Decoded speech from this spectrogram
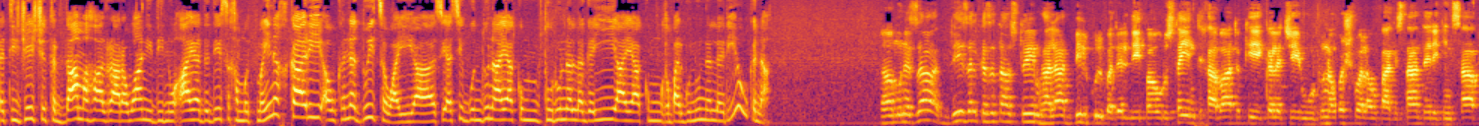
نتیجې چې تر دا مهال را روانې دي نو آیا د دې څخه مطمئن ښکاري او کنه دوی څه وایي سیاسي ګوندونه آیا کوم تورونه لګوي آیا کوم غبرګونونه لري او کنه منزه دې ځل که زه تاسو ته وایم حالات بالکل بدل دي په وروستیو انتخاباتو کې کله چې ووټونه وشول او پاکستان تحریک انصاف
